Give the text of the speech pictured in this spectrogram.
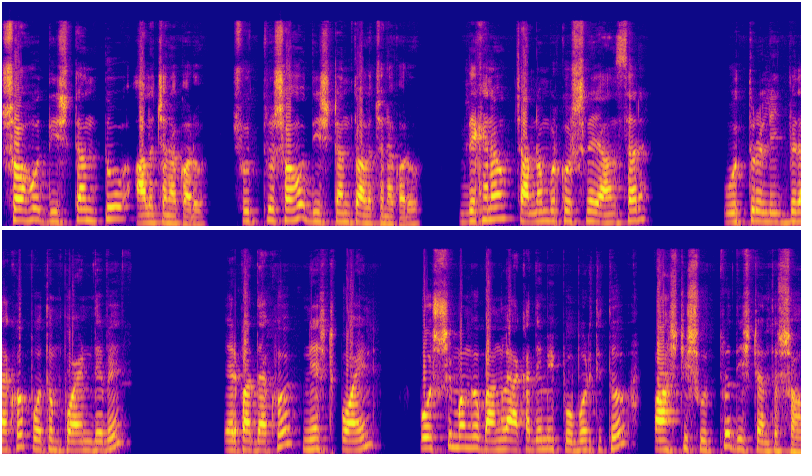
সহ দৃষ্টান্ত আলোচনা করো। সূত্র সহ দৃষ্টান্ত আলোচনা করো। দেখে নাও চার নম্বর কোশ্চেনের আনসার উত্তরে লিখবে দেখো, প্রথম পয়েন্ট দেবে। এরপর দেখো next point Paschimbanga Bangla academy প্রবর্তিত পাঁচটি সূত্র দৃষ্টান্ত সহ।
